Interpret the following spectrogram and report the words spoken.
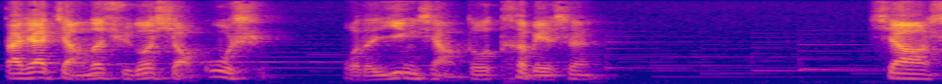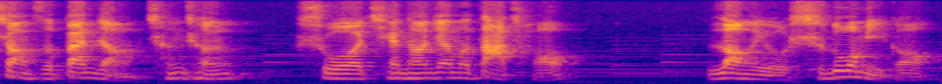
大家讲的许多小故事，我的印象都特别深。像上次班长程程说钱塘江的大潮，浪有十多米高，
